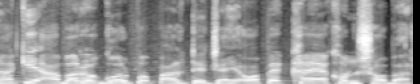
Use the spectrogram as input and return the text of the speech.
নাকি আবারও গল্প পাল্টে যায়? অপেক্ষা এখন সবার।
